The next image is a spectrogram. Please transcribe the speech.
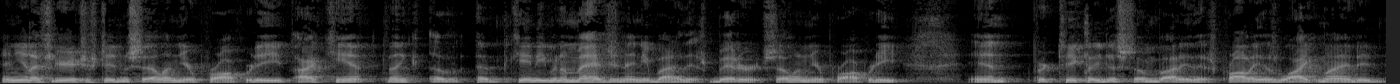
And you know, if you're interested in selling your property, I can't think of, I can't even imagine anybody that's better at selling your property and particularly to somebody that's probably as like-minded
